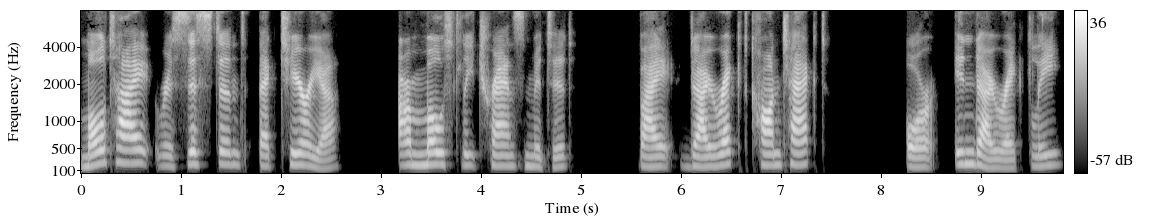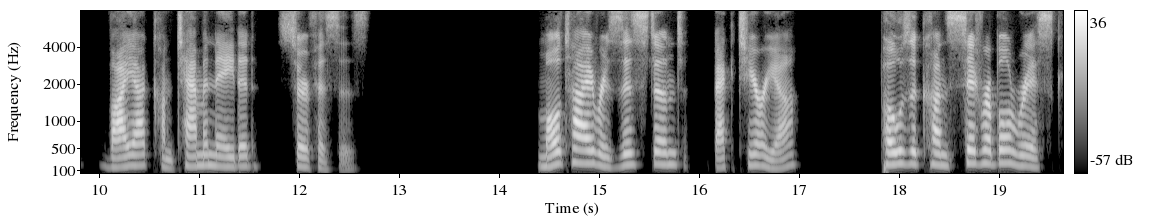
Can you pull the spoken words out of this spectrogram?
Multi resistant bacteria are mostly transmitted by direct contact or indirectly via contaminated surfaces. Multi resistant bacteria pose a considerable risk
